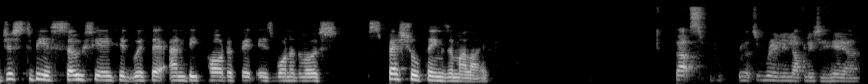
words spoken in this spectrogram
just to be associated with it and be part of it is one of the most special things in my life. That's that's really lovely to hear,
